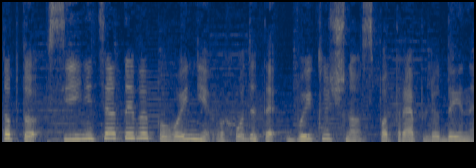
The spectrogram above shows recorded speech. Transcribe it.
тобто всі ініціативи повинні виходити виключно з потреб людини.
